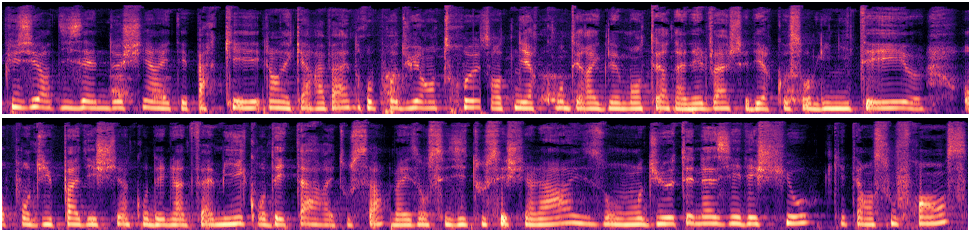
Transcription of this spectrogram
Plusieurs dizaines de chiens étaient parqués dans les caravanes, reproduits entre eux sans tenir compte des réglementaires d'un élevage, c'est-à-dire qu'aux sanguinité, euh, on ne produit pas des chiens qui ont des liens de famille, qui ont des tares et tout ça. Bah, ils ont saisi tous ces chiens-là, ils ont dû euthanasier des chiots qui étaient en souffrance.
